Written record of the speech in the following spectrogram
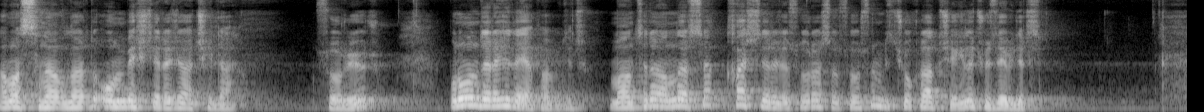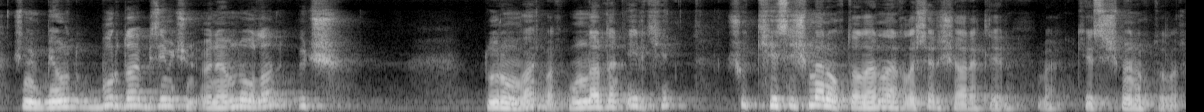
Ama sınavlarda 15 derece açıyla soruyor. Bunu 10 derece de yapabilir. Mantığını anlarsak kaç derece sorarsa sorsun biz çok rahat bir şekilde çözebiliriz. Şimdi bur- burada bizim için önemli olan 3 durum var. Bak bunlardan ilki şu kesişme noktalarını arkadaşlar işaretleyelim. Bak kesişme noktaları.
